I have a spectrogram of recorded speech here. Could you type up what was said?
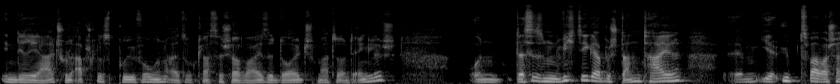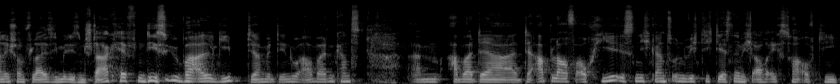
in die Realschulabschlussprüfungen, also klassischerweise Deutsch, Mathe und Englisch. Und das ist ein wichtiger Bestandteil. Ähm, ihr übt zwar wahrscheinlich schon fleißig mit diesen Starkheften, die es überall gibt, ja, mit denen du arbeiten kannst, ähm, aber der, der Ablauf auch hier ist nicht ganz unwichtig. Der ist nämlich auch extra auf die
